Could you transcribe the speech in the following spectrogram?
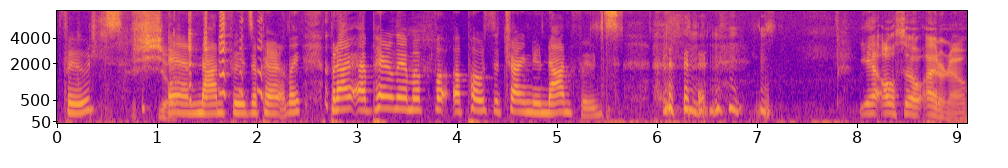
foods Sure. and non-foods apparently. But I apparently I'm op- opposed to trying new non-foods. Yeah. Also, I don't know.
